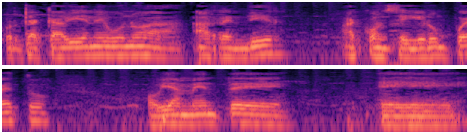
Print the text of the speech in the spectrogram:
porque acá viene uno a, a rendir, a conseguir un puesto. Obviamente, eh,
